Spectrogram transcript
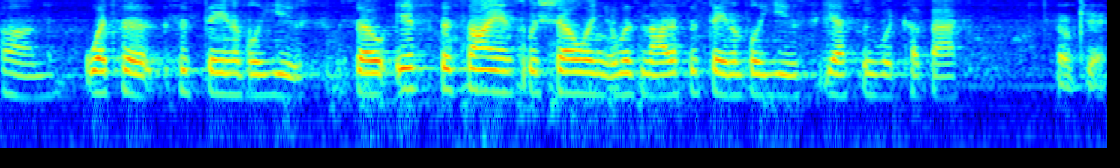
um, what's a sustainable use. So if the science was showing it was not a sustainable use, yes, we would cut back. Okay.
